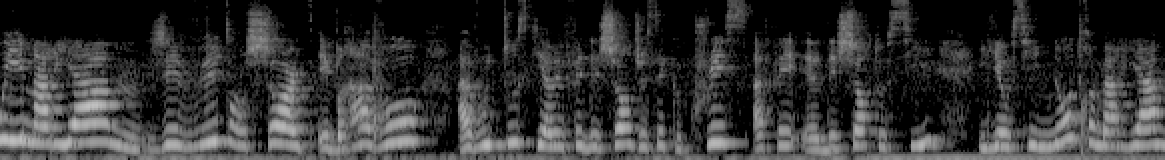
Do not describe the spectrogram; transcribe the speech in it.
Oui, Mariam, j'ai vu ton short et bravo à vous tous qui avez fait des shorts. Je sais que Chris a fait euh, des shorts aussi. Il y a aussi une autre Mariam,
